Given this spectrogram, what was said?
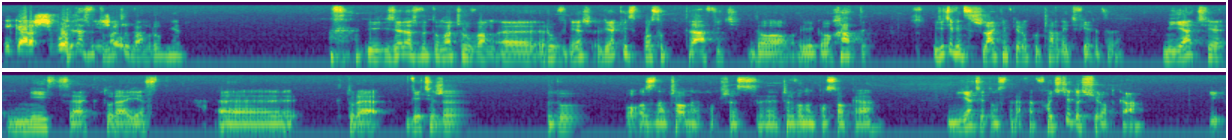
I garść wódki. Zielarz wytłumaczył wam również i Zielarz wytłumaczył wam e, również, w jaki sposób trafić do jego chaty. Idziecie więc szlakiem w kierunku Czarnej Twierdzy. Mijacie miejsce, które jest, e, które wiecie, że było oznaczone poprzez e, czerwoną posokę. Mijacie tą strefę, wchodzicie do środka i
